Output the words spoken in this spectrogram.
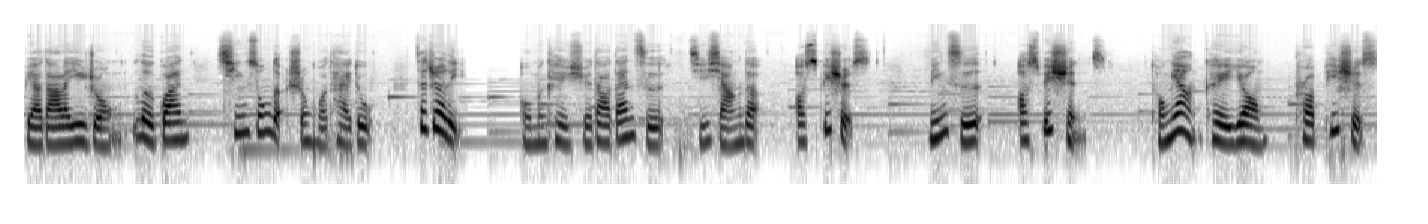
表达了一种乐观、轻松的生活态度。在这里，我们可以学到单词“吉祥的 ”（auspicious），名词 “auspicious” 同样可以用 “propitious”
